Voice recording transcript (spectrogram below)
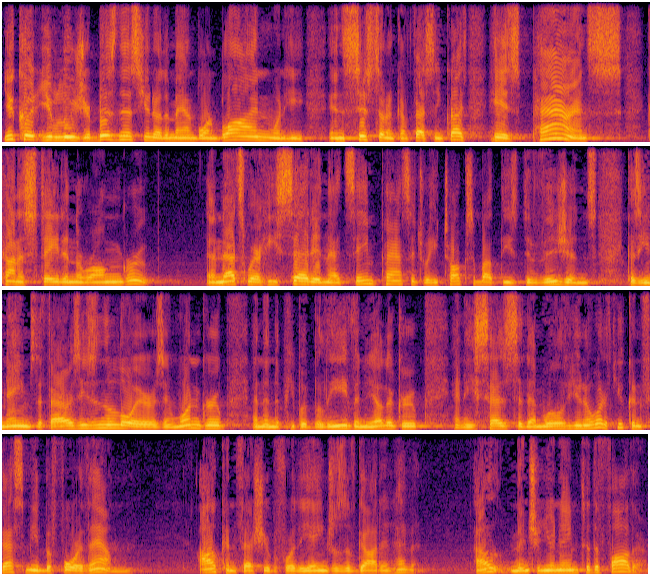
You could you lose your business. You know the man born blind when he insisted on confessing Christ. His parents kind of stayed in the wrong group. And that's where he said in that same passage where he talks about these divisions, because he names the Pharisees and the lawyers in one group, and then the people who believe in the other group. And he says to them, Well, you know what? If you confess me before them, I'll confess you before the angels of God in heaven. I'll mention your name to the Father.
